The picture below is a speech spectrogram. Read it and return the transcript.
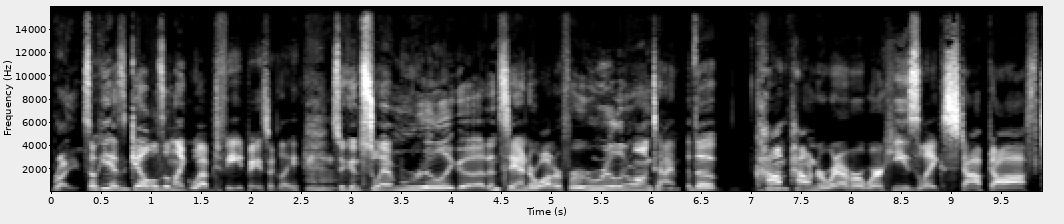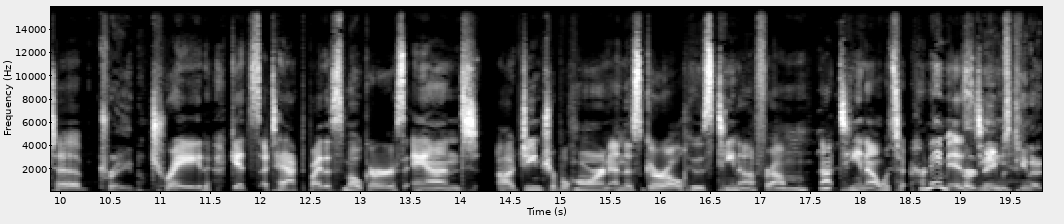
Right. so he has gills and like webbed feet basically. Mm-hmm. So he can swim really good and stay underwater for a really long time. The compound or whatever where he's like stopped off to Trade. trade gets attacked by the smokers and uh, Jeanne Tripplehorn and this girl who's Tina from not Tina what's her, her name is Her Tina. name's Tina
